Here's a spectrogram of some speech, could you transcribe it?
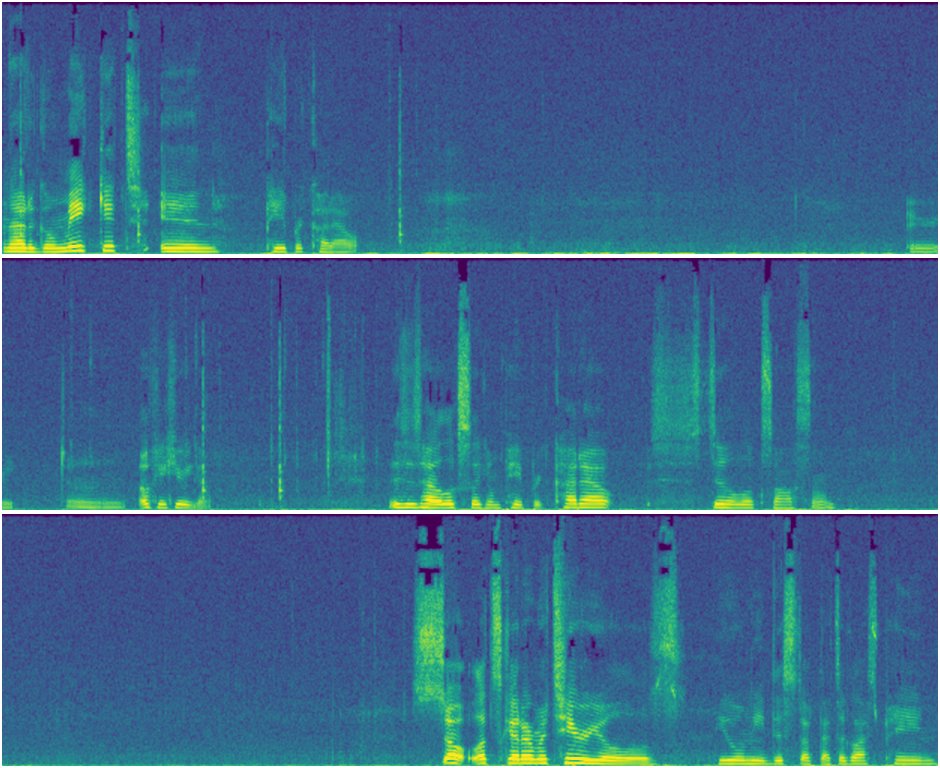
Now to go make it in paper cutout. Okay, here we go. This is how it looks like in paper cutout. Still looks awesome. So, let's get our materials. You will need this stuff. That's a glass pane.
